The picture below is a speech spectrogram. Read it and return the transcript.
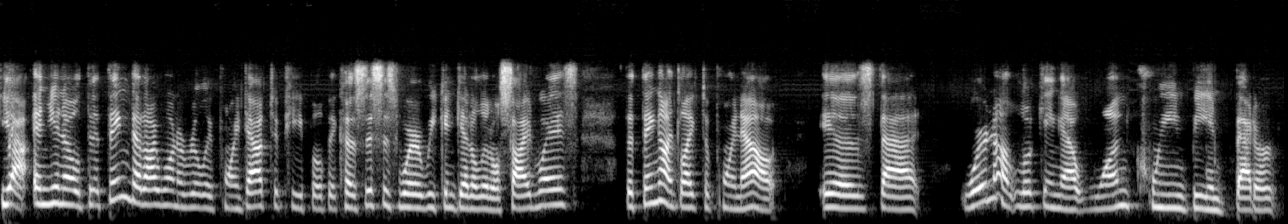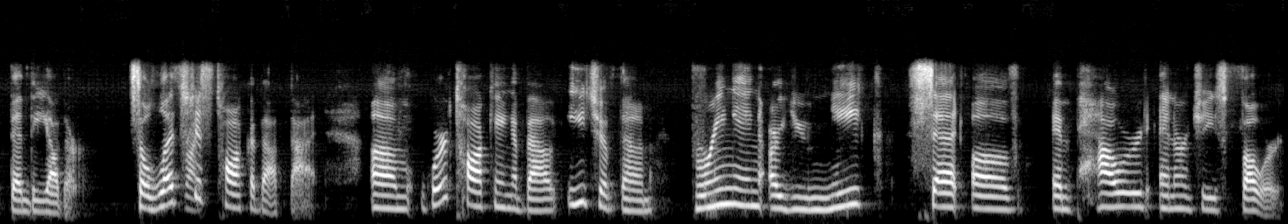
Yeah, and you know, the thing that I want to really point out to people, because this is where we can get a little sideways, the thing I'd like to point out is that we're not looking at one queen being better than the other. So let's right. just talk about that. Um, we're talking about each of them bringing a unique set of empowered energies forward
